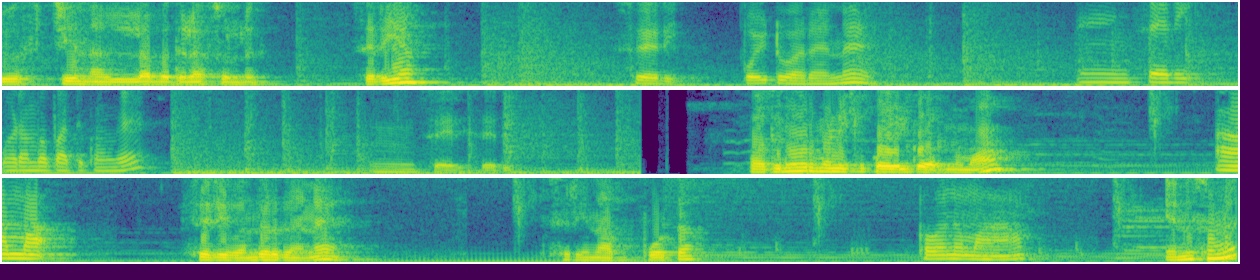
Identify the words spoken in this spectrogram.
யோசிச்சு நல்ல பதிலா சொல்லு. சரியா? சரி. போயிட்டு வரேன் என்ன? ம் சரி. உடம்ப பார்த்துக்கோங்க ம் சரி சரி. பதினோரு மணிக்கு கோயிலுக்கு வரணுமா? ஆமாம் சரி வந்துடுதானே சரி நான் போட்டா? போகணுமா என்ன சொன்ன?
